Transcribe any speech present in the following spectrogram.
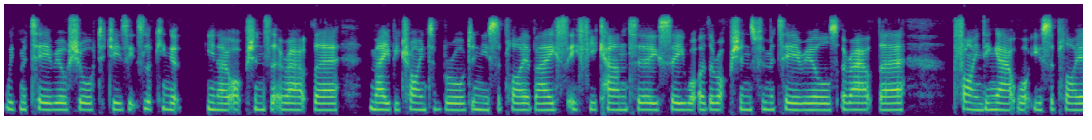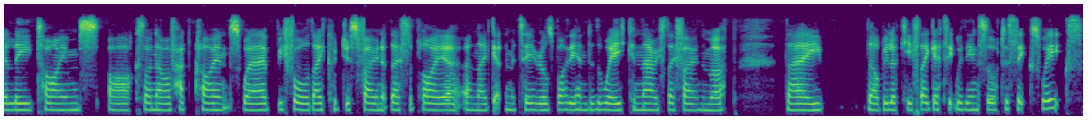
with material shortages it's looking at you know options that are out there maybe trying to broaden your supplier base if you can to see what other options for materials are out there finding out what your supplier lead times are because I know I've had clients where before they could just phone up their supplier and they'd get the materials by the end of the week and now if they phone them up they they'll be lucky if they get it within sort of 6 weeks.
